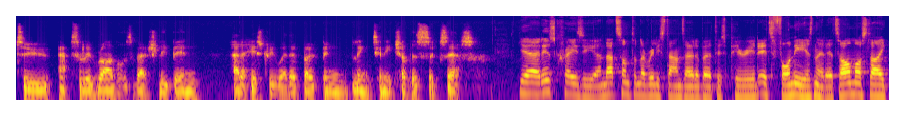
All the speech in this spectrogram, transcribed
two absolute rivals have actually been had a history where they've both been linked in each other's success. Yeah, it is crazy, and that's something that really stands out about this period. It's funny, isn't it? It's almost like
